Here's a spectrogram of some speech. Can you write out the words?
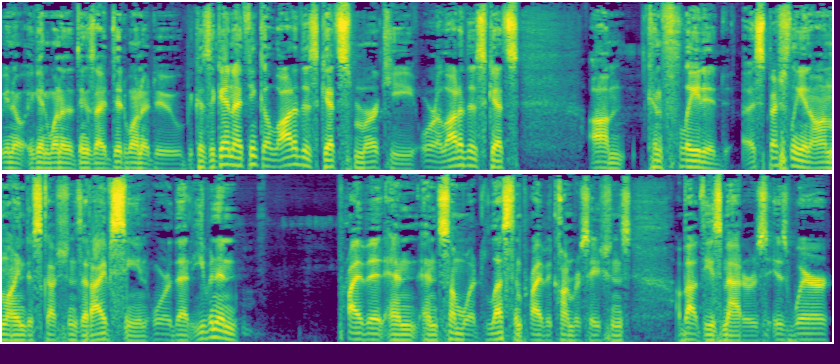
you know, again, one of the things I did want to do. Because again, I think a lot of this gets murky or a lot of this gets um, conflated, especially in online discussions that I've seen or that even in private and, and somewhat less than private conversations about these matters is where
